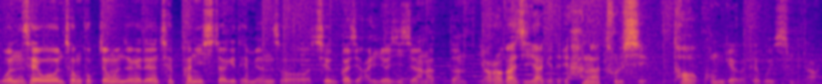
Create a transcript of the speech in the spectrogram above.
원세훈 전 국정원장에 대한 재판이 시작이 되면서 지금까지 알려지지 않았던 여러 가지 이야기들이 하나 둘씩 더 공개가 되고 있습니다.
